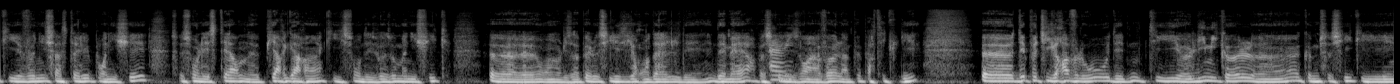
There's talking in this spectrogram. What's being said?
qui est venu s'installer pour nicher, ce sont les sternes Pierre Garin, qui sont des oiseaux magnifiques. on les appelle aussi les hirondelles des, des mers, parce ah qu'ils ont un vol un peu particulier. Euh, des petits gravelots, des petits euh, limicoles hein, comme ceci qui,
